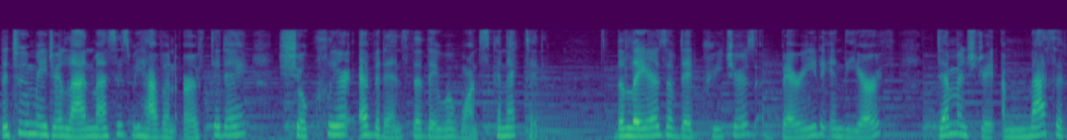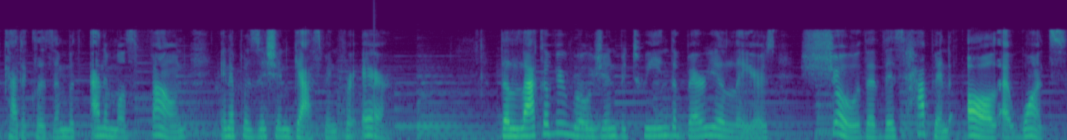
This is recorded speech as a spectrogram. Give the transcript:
The two major land masses we have on Earth today show clear evidence that they were once connected. The layers of dead creatures buried in the earth demonstrate a massive cataclysm with animals found in a position gasping for air. The lack of erosion between the burial layers show that this happened all at once.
